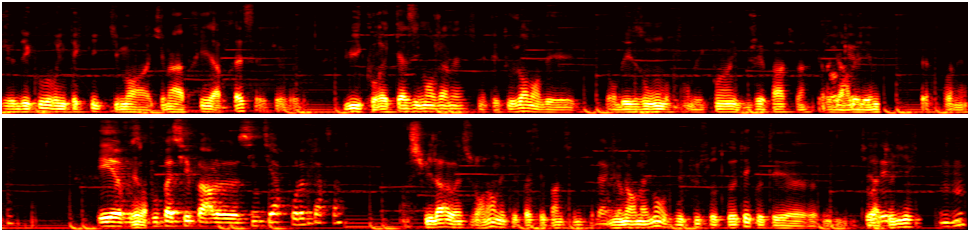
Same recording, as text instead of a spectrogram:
je découvre une technique qui m'a qui m'a appris après, c'est que lui, il courait quasiment jamais. Il se mettait toujours dans des, dans des ombres, dans des coins, il bougeait pas, tu vois. Il regardait les il reprenait. Et euh, vous, passiez par le cimetière pour le faire, ça? Celui-là, ouais, ce jour-là, on était passé par le cimetière. Mais normalement, on faisait plus l'autre côté, côté, euh, côté atelier. Mhm.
